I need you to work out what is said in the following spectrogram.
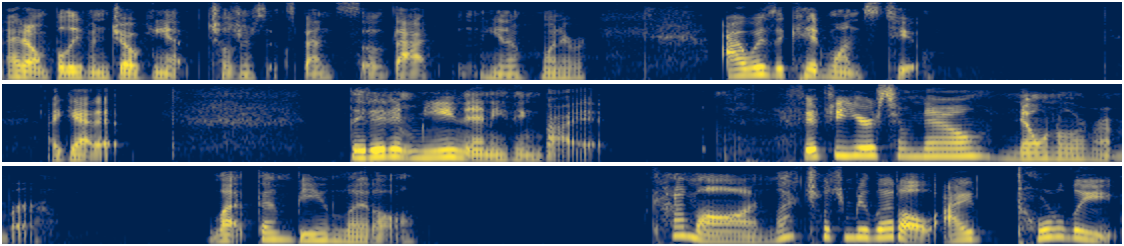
I don't believe in joking at children's expense, so that, you know, whatever. I was a kid once too. I get it. They didn't mean anything by it. 50 years from now, no one will remember. Let them be little. Come on, let children be little. I totally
